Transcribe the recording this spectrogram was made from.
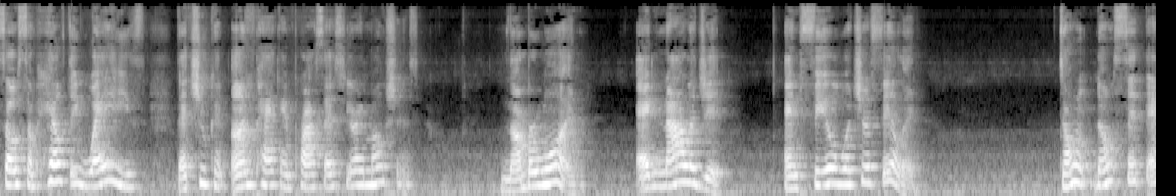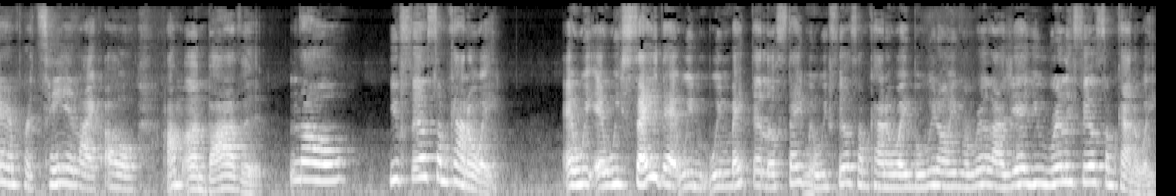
so some healthy ways that you can unpack and process your emotions. Number one, acknowledge it and feel what you're feeling. Don't don't sit there and pretend like, oh, I'm unbothered. No, you feel some kind of way. And we and we say that we we make that little statement, we feel some kind of way, but we don't even realize, yeah, you really feel some kind of way.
